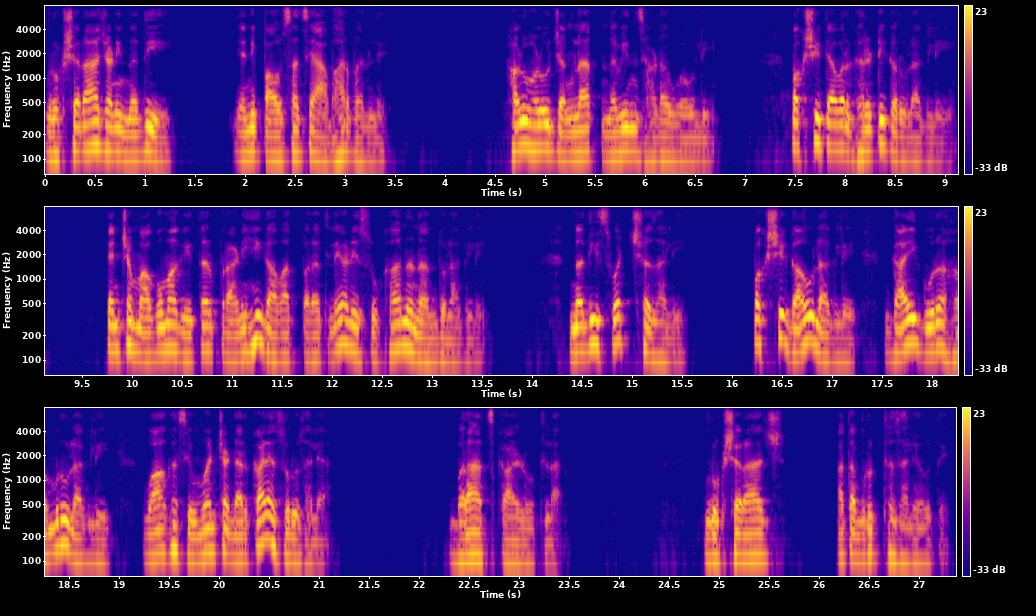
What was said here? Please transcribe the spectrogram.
वृक्षराज आणि नदी यांनी पावसाचे आभार मानले. हळूहळू जंगलात नवीन झाडं उगवली. पक्षी त्यावर घरटी करू लागली. त्यांच्या मागोमाग इतर प्राणीही गावात परतले आणि सुखानं नांदू लागले. नदी स्वच्छ झाली. पक्षी गाऊ लागले गाई गुरं हमरू लागली वाघ सिंहांच्या डरकाळ्या सुरू झाल्या. बराच काळ लोटला. वृक्षराज आता वृद्ध झाले होते.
